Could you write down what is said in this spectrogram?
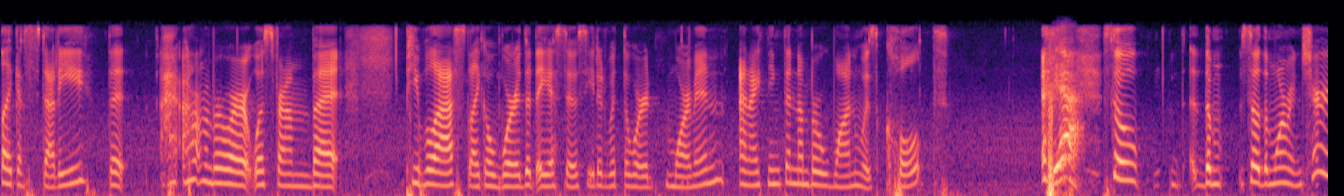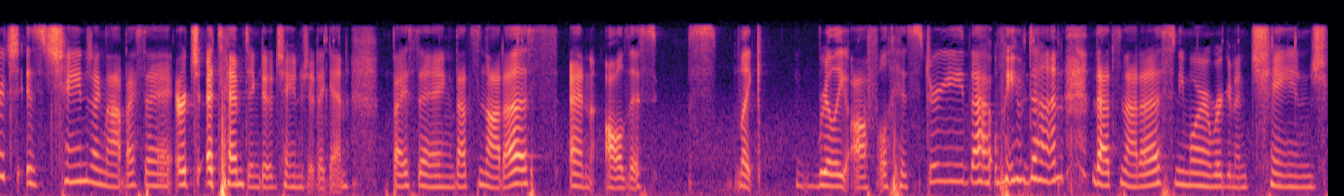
like a study that I I don't remember where it was from, but people asked like a word that they associated with the word Mormon, and I think the number one was cult. Yeah. So the so the Mormon Church is changing that by saying or ch- attempting to change it again by saying that's not us and all this like really awful history that we've done. That's not us anymore. We're going to change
